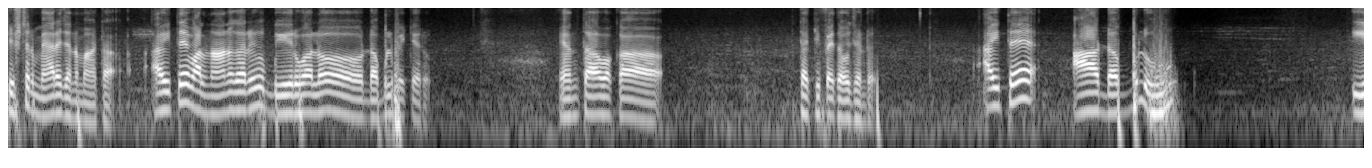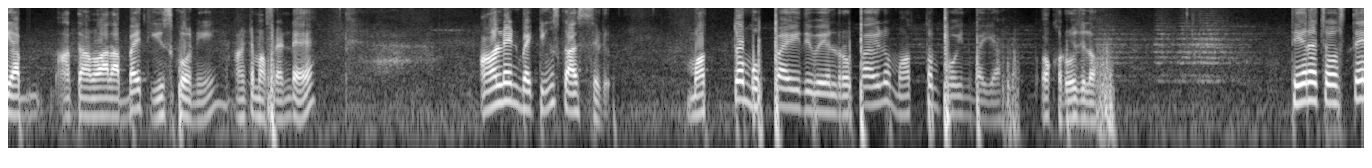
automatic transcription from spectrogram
సిస్టర్ మ్యారేజ్ అనమాట అయితే వాళ్ళ నాన్నగారు బీరువాలో డబ్బులు పెట్టారు. ఎంత? ఒక థర్టీ ఫైవ్ థౌజండ్. అయితే ఆ డబ్బులు ఈ అబ్ వాళ్ళ అబ్బాయి తీసుకొని అంటే మా ఫ్రెండే ఆన్లైన్ బెట్టింగ్స్ కాసేసాడు. మొత్తం మొత్తం ముప్పై ఐదు వేల రూపాయలు మొత్తం పోయింది భయ్య ఒక రోజులో. తీరా చూస్తే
